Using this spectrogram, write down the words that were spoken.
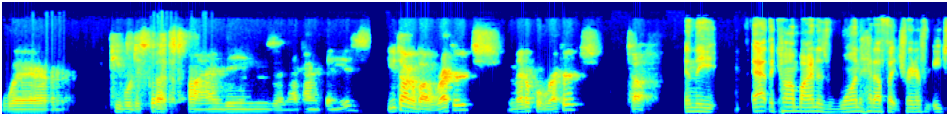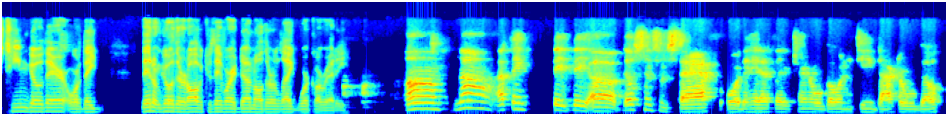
where people discuss findings and that kind of thing. Is you talk about records, medical records, tough. And the at the combine is one head athlete trainer from each team go there, or they they don't go there at all because they've already done all their leg work already. Um, no, I think they they uh they'll send some staff or the head athletic trainer will go and the team doctor will go.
